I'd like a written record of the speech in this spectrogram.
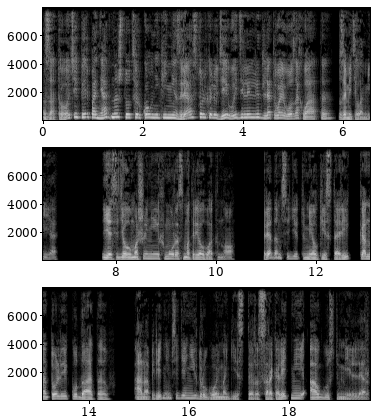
Зато теперь понятно, что церковники не зря столько людей выделили для твоего захвата, — заметила Мия. Я сидел в машине и хмуро смотрел в окно. Рядом сидит мелкий старик Анатолий Кудатов, а на переднем сиденье другой магистр, сорокалетний Август Миллер,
